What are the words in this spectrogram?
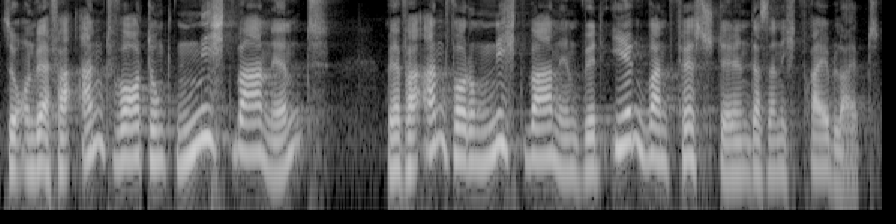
So, und wer Verantwortung nicht wahrnimmt, wer Verantwortung nicht wahrnimmt, wird irgendwann feststellen, dass er nicht frei bleibt.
